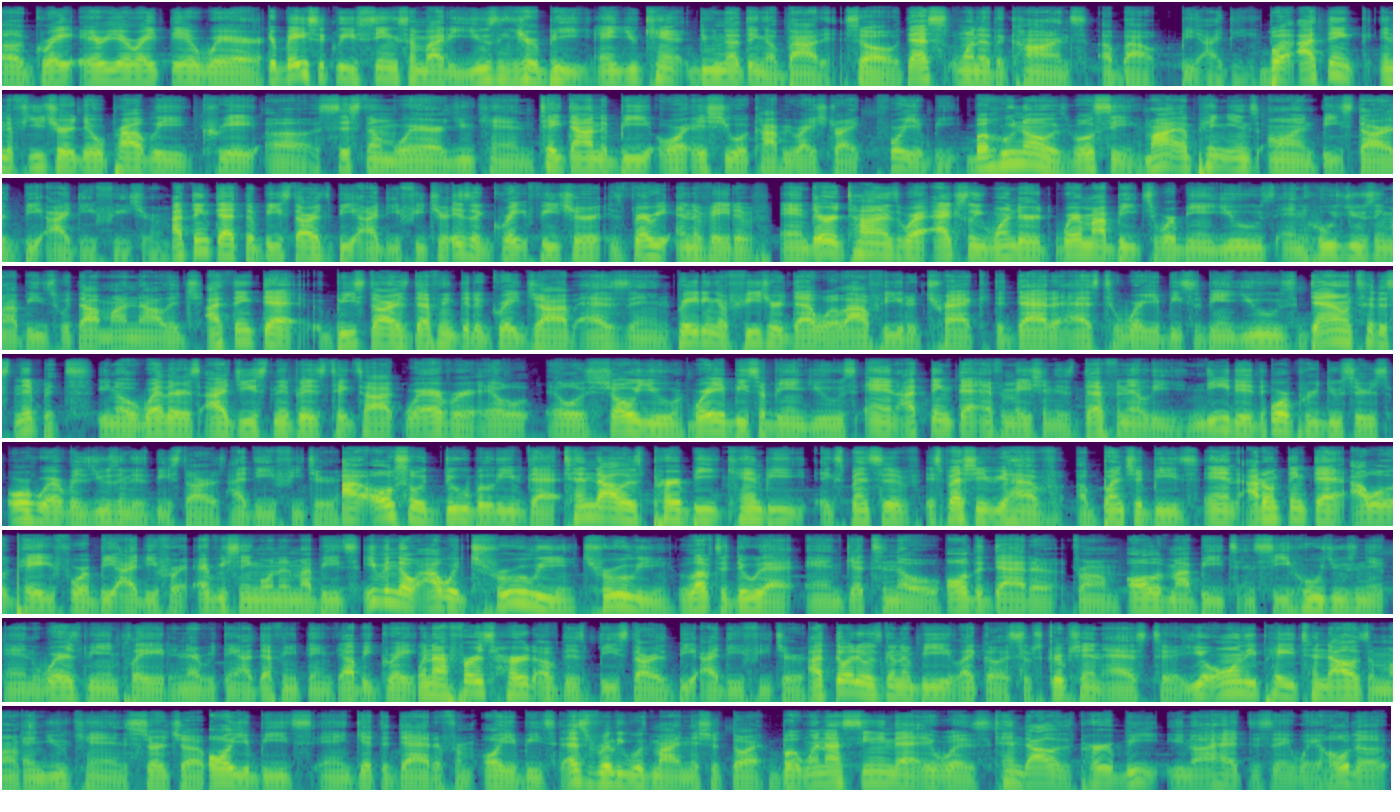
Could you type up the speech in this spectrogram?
a gray area right there where you're basically seeing somebody using your beat and you can't do nothing about it. So that's one of the cons about BID. But I think in the future they will probably create a system where you can take down the beat or issue a copyright strike for your beat. But who knows? We'll see. My opinions on BeatStar's BID feature. I think that the BeatStar's BID feature is a great feature. It's very innovative. And there are times where I actually wondered where my beats were being used and who's using my beats without my knowledge. I think that BeatStars definitely did a great job as in creating a feature that will allow for you to track track the data as to where your beats is being used down to the snippets. You know, whether it's IG snippets, TikTok, wherever, it'll it'll show you where your beats are being used. And I think that information is definitely needed for producers or whoever is using this BeatStars ID feature. I also do believe that $10 per beat can be expensive, especially if you have a bunch of beats. And I don't think that I would pay for a beat ID for every single one of my beats, even though I would truly, truly love to do that and get to know all the data from all of my beats and see who's using it and where it's being played and everything. I definitely think that'll be great. When I first heard of this BeatStars beat ID feature, I thought it was gonna be like a subscription as to you only pay $10 a month and you can search up all your beats and get the data from all your beats. That's really was my initial thought. But when I seen that it was $10 per beat, you know, I had to say, wait, hold up.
